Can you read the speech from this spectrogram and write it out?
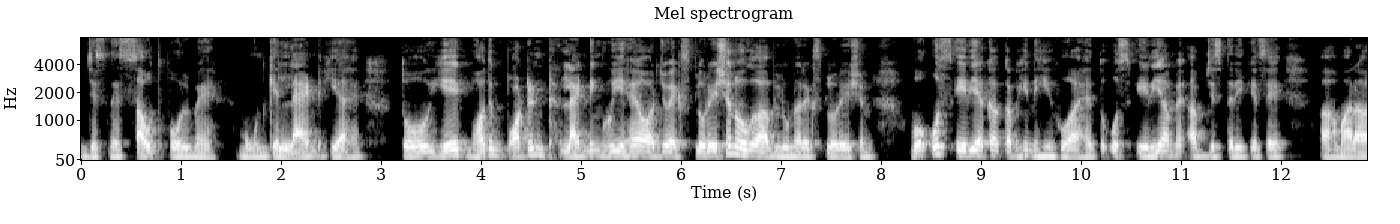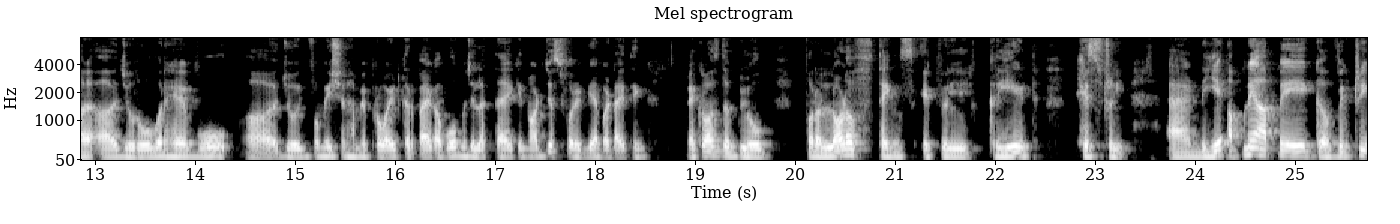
जिसने साउथ पोल में मून के लैंड किया है। तो ये एक बहुत इंपॉर्टेंट लैंडिंग हुई है और जो एक्सप्लोरेशन होगा अब लूनर एक्सप्लोरेशन वो उस एरिया का कभी नहीं हुआ है। तो उस एरिया में अब जिस तरीके से हमारा जो रोवर है, वो जो इन्फॉर्मेशन हमें प्रोवाइड कर पाएगा, वो मुझे लगता है कि not just for India but I think across the globe for a lot of things it will create history and ये अपने आप में एक विक्ट्री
